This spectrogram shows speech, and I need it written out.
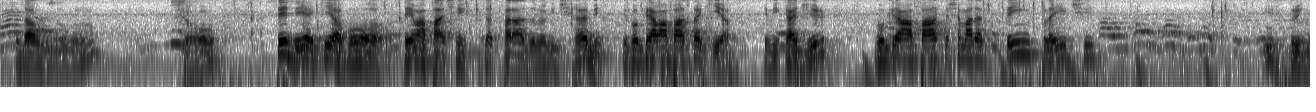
Deixa eu dar um zoom. Show. CD aqui, ó. Vou... Tem uma pastinha aqui com as paradas do meu GitHub. E vou criar uma pasta aqui, ó. MKDir. Vou criar uma pasta chamada template string.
